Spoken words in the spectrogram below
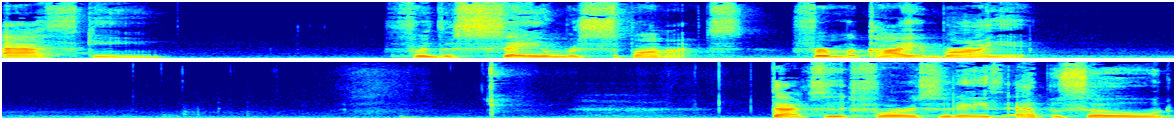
asking for the same response for Ma'Khia Bryant. That's it for today's episode.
